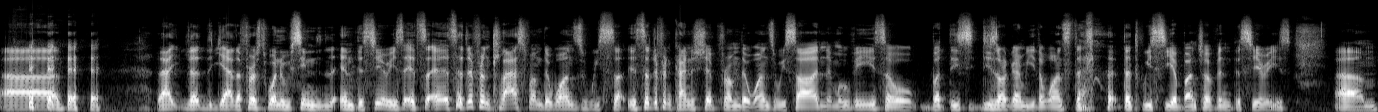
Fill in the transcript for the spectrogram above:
Uh, that the, yeah, the first one we've seen in the series. It's it's a different class from the ones we saw. It's a different kind of ship from the ones we saw in the movie. So, but these these are going to be the ones that that we see a bunch of in the series. Um,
